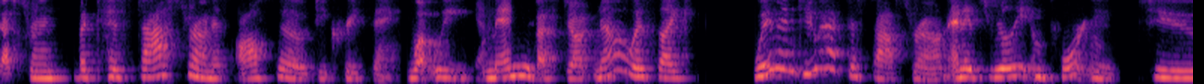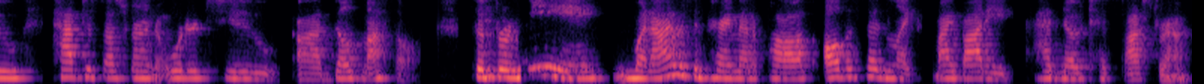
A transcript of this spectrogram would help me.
mm-hmm. progesterone, but testosterone is also decreasing. What we yes. many of us don't know is like women do have testosterone and it's really important to have testosterone in order to uh, build muscle so for me when i was in perimenopause all of a sudden like my body had no testosterone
